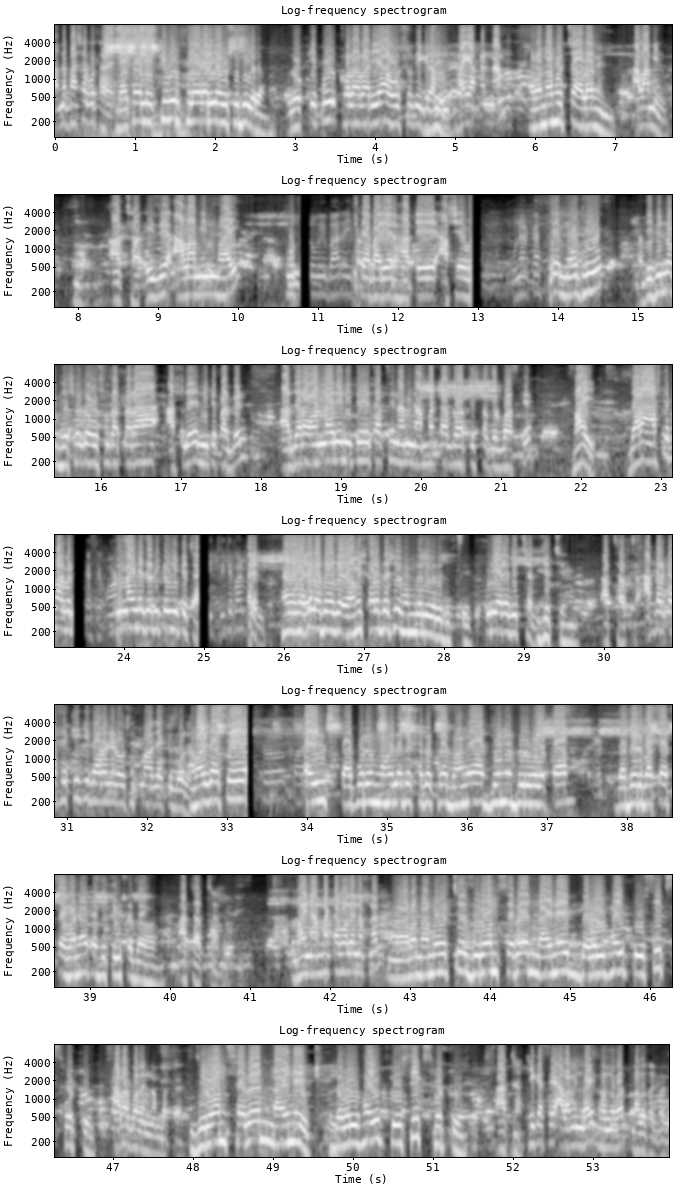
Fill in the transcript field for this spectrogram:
আপনার বাসা কোথায়? বাসা লক্ষ্মীপুর খোলাবাড়ি ঔষধি গ্রাম। লক্ষ্মীপুর খোলাবাড়িয়া ঔষধি গ্রাম। ভাই আপনার নাম? আমার নাম হচ্ছে আলামিন। আলামিন। আচ্ছা এই যে আলামিন ভাই রবিবার এই হাটে আসে। ওনার কাছে মধু বিভিন্ন ভেষজ ওষুধ আপনারা আসলে নিতে পারবেন। আর যারা অনলাইনে নিতে চাচ্ছেন আমি নাম্বারটা দেওয়ার চেষ্টা করব আজকে। ভাই যারা আসতে পারবেন অনলাইনে যদি কেউ নিতে চায় দিতে পারবেন? হ্যাঁ দেওয়া যায় আমি সারা দেশে হোম ডেলিভারি দিচ্ছি। কুরিয়ারে দিচ্ছেন? দিচ্ছি হ্যাঁ। আচ্ছা আচ্ছা। আপনার কাছে কি কি ধরনের ওষুধ পাওয়া যায় একটু বলেন। আমার কাছে তারপরে মহিলাদের সদস্যরা ভাঙা যৌন দুর্বলতা যাদের বাচ্চা হয় না তাদের চিকিৎসা দেওয়া হয় আচ্ছা আচ্ছা। ভাই নাম্বারটা বলেন আপনার। আমার নাম্বার হচ্ছে zero one seven nine eight double five two six four two. আবার বলেন নাম্বারটা। Zero one seven nine eight double five two six four two. আচ্ছা ঠিক আছে আলামিন ভাই ধন্যবাদ ভালো থাকবেন।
